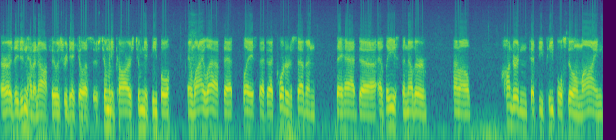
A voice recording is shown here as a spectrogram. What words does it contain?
or they didn't have enough. It was ridiculous. There's too many cars, too many people. And when I left that place at uh, quarter to seven, they had uh, at least another I don't know 150 people still in line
